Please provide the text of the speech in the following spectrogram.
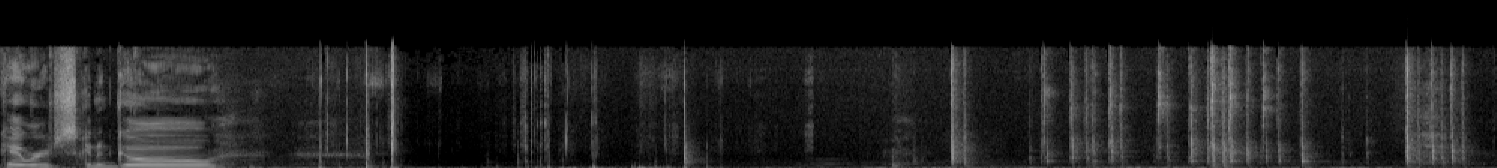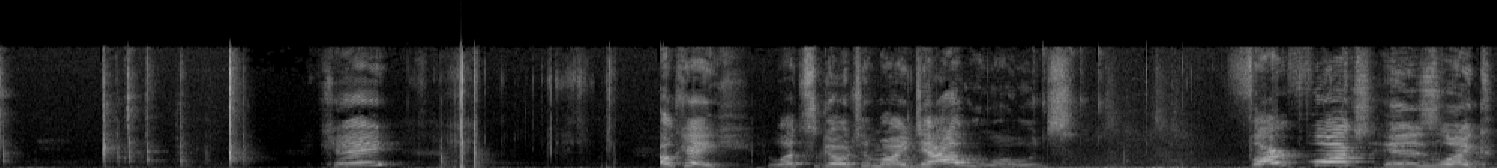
Okay, we're just gonna go. Okay. Okay, let's go to my downloads. Firefox is like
